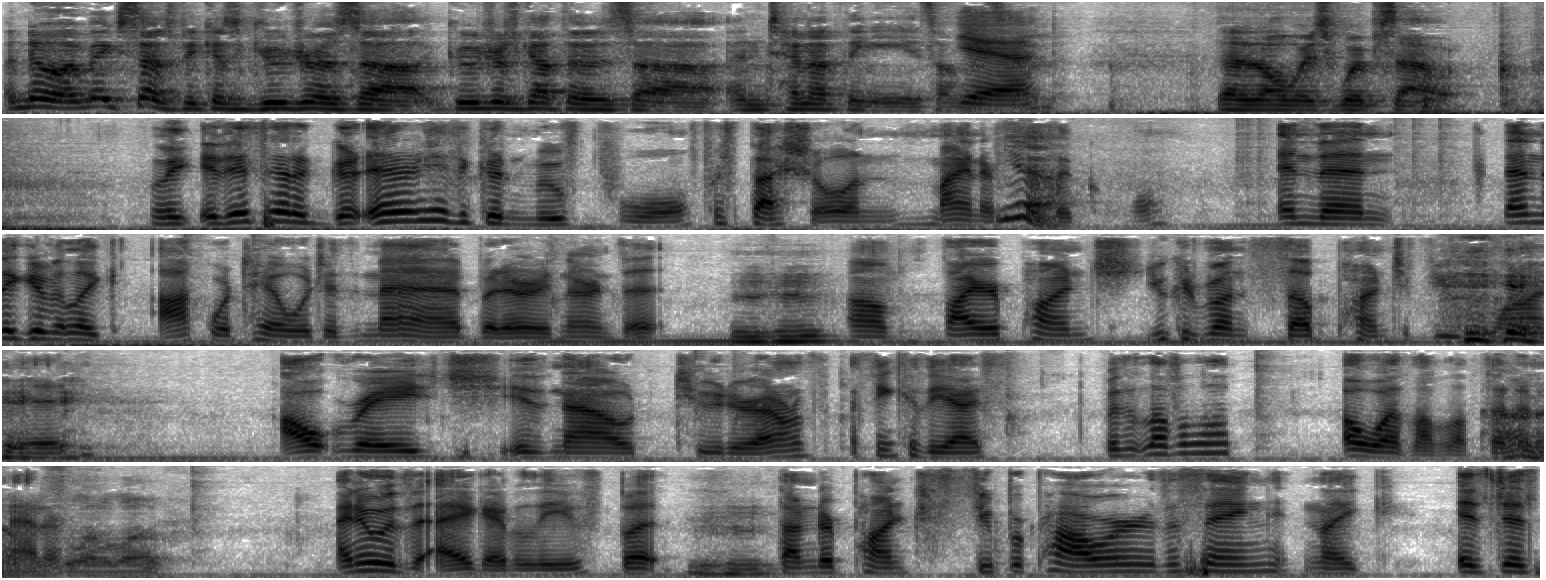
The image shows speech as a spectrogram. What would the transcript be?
Uh, No, it makes sense because Goodra's uh, Goodra's got those uh, antenna thingies on Yeah. its head that it always whips out. Like it just got a good. It already has a good move pool for special and minor Yeah. physical. And then then they give it like Aqua Tail, which is mad, but it already learned it. Mm-hmm. Um, Fire Punch. You could run Sub Punch if you wanted. Outrage is now tutor. I don't. I think of the ice. Was it level up? Oh, it was level up. I Doesn't know if matter. level up. I knew it was egg, I believe, but Mm-hmm. Thunder Punch Superpower is a thing. And, like it's just,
